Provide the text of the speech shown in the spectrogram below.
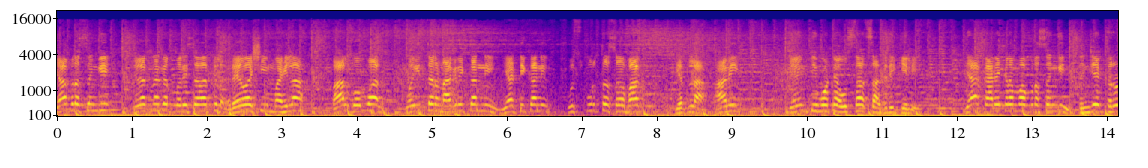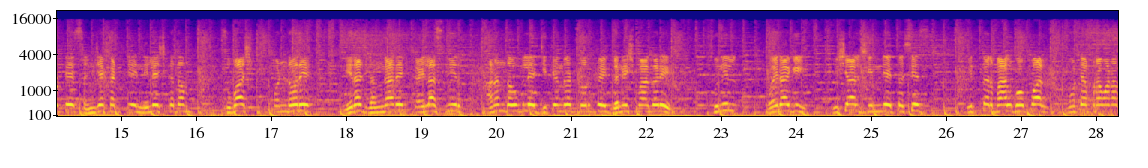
या प्रसंगी टिळकनगर परिसरातील रहिवासी महिला बालगोपाल व इतर नागरिकांनी या ठिकाणी उत्स्फूर्त सहभाग घेतला आणि जयंती मोठ्या उत्साहात साजरी केली. या कार्यक्रमाप्रसंगी संजय खरोटे संजय कट्टे निलेश कदम सुभाष पंढोरे नीरज घंगारे कैलासवीर आनंद उगले जितेंद्र टोरपे गणेश मागडे सुनील वैरागी विशाल शिंदे तसेच इतर बालगोपाल मोठ्या प्रमाणात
